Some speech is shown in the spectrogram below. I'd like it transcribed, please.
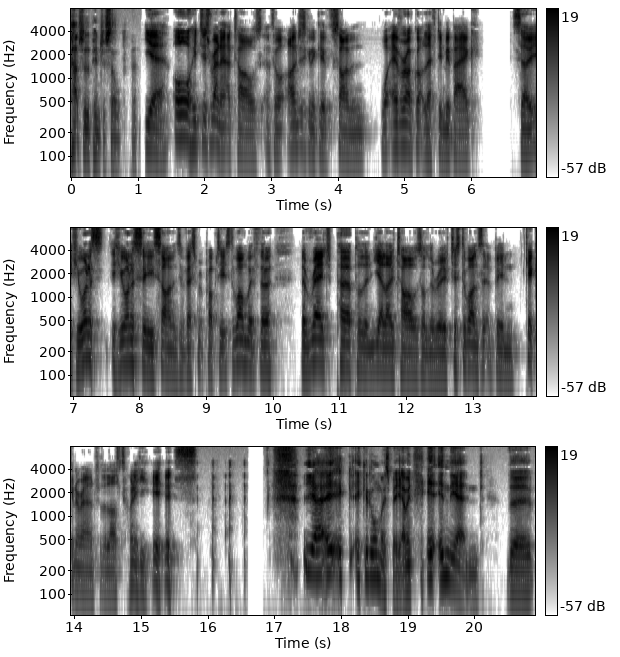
perhaps with a pinch of salt. But. Yeah, or he just ran out of tiles and thought, I'm just going to give Simon whatever I've got left in my bag. So if you want to, if you want to see Simon's investment property, it's the one with the the red, purple, and yellow tiles on the roof, just the ones that have been kicking around for the last twenty years. yeah, it, it could almost be. I mean, in the end, the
